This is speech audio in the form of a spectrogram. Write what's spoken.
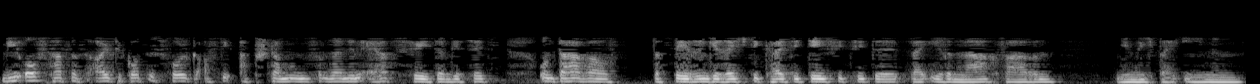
Wie oft hat das alte Gottesvolk auf die Abstammung von seinen Erzvätern gesetzt und darauf, dass deren Gerechtigkeit die Defizite bei ihren Nachfahren, nämlich bei ihnen,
